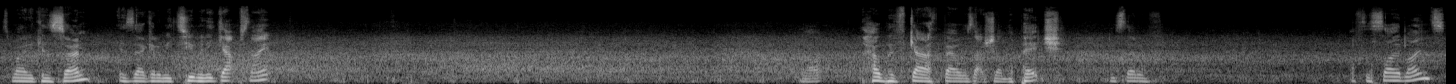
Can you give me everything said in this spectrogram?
It's my only concern. Is there going to be too many gaps now? Well, help if Gareth Bale was actually on the pitch instead of off the sidelines.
